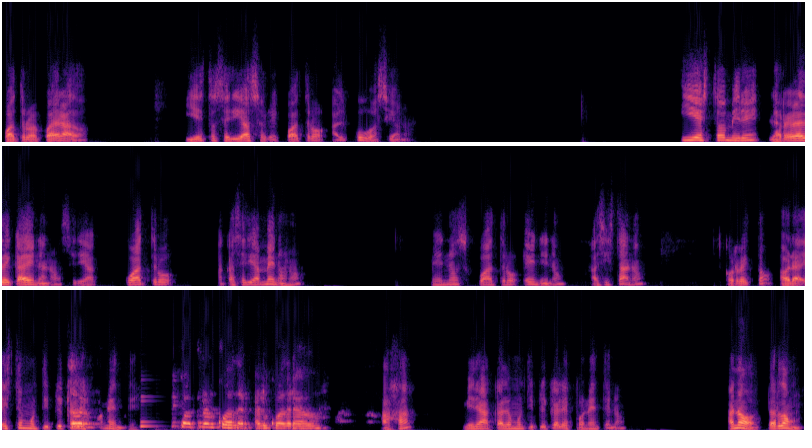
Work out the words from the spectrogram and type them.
4 al cuadrado. Y esto sería sobre 4 al cubo, ¿sí o no? Y esto, mire, la regla de cadena, ¿no? Sería 4, acá sería menos, ¿no? Menos 4n, ¿no? Así está, ¿no? ¿Correcto? Ahora, este multiplica el Claro. exponente. 4 al, cuadra- al cuadrado. Ajá. Mira, acá lo multiplica el exponente, ¿no? Ah, no, perdón.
